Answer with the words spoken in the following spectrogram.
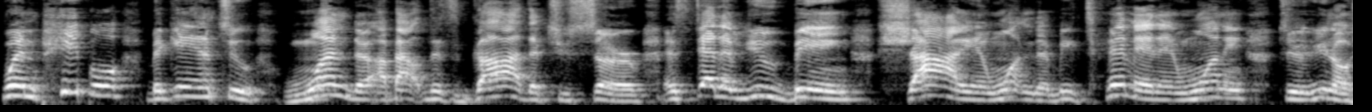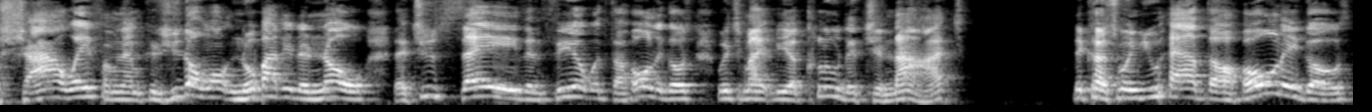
When people began to wonder about this God that you serve, instead of you being shy and wanting to be timid and wanting to, you know, shy away from them because you don't want nobody to know that you saved and filled with the Holy Ghost, which might be a clue that you're not. Because when you have the Holy Ghost,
